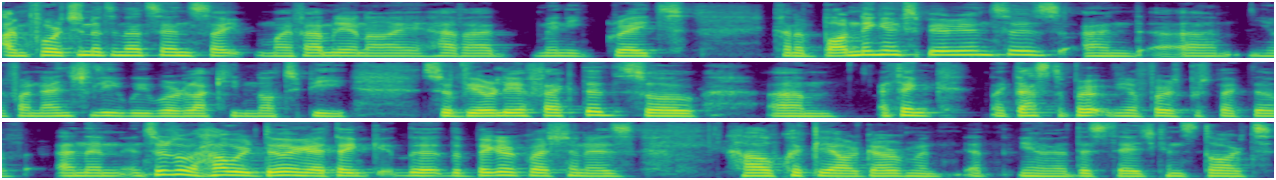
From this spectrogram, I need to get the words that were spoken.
I'm fortunate in that sense. Like my family and I have had many great kind of bonding experiences, and um, you know financially we were lucky not to be severely affected. So um, I think like that's the per- you know, first perspective, and then in terms of how we're doing, I think the the bigger question is how quickly our government at you know at this stage can start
